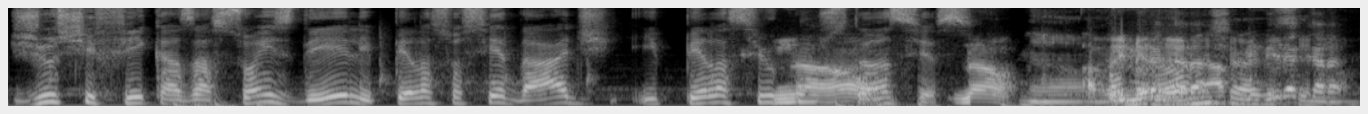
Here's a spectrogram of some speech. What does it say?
justifica as ações dele pela sociedade e pelas circunstâncias. Não. Não, A primeira, eu não cara- a primeira assim, cara- não.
